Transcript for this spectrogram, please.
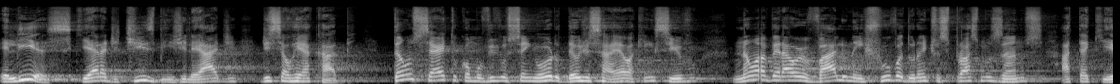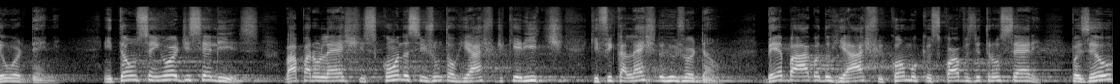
Elias, que era de Tisbe, em Gileade, disse ao rei Acabe: Tão certo como vive o Senhor, o Deus de Israel, a quem sirvo, não haverá orvalho nem chuva durante os próximos anos, até que eu ordene. Então o Senhor disse a Elias: Vá para o leste, esconda-se junto ao riacho de Querite, que fica a leste do rio Jordão. Beba a água do riacho e coma o que os corvos lhe trouxerem, pois eu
